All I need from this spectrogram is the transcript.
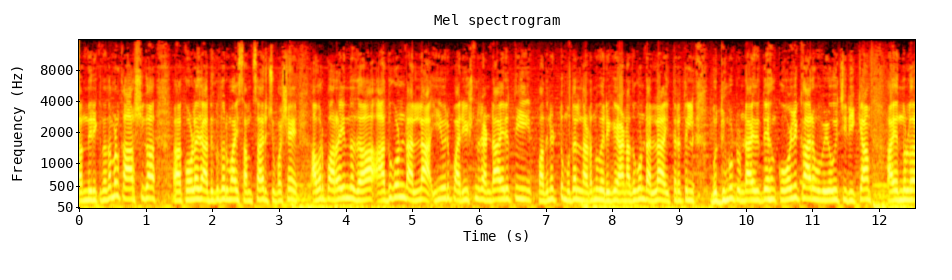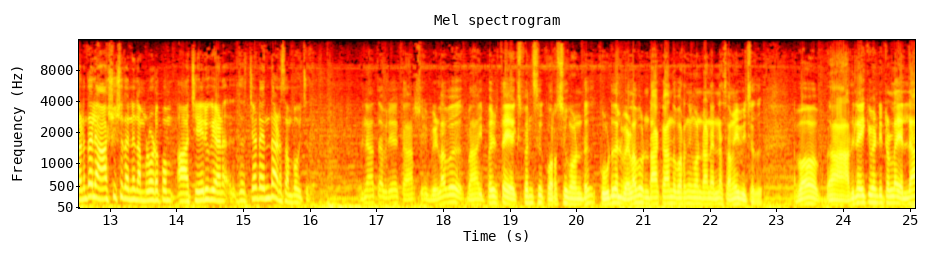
വന്നിരിക്കുന്നത്. നമ്മൾ കാർഷിക കോളേജ് അധികൃതരുമായി സംസാരിച്ചു. പക്ഷേ അവർ പറയുന്നത് അതുകൊണ്ടല്ല ഈ ഒരു പരീക്ഷണം രണ്ടായിരത്തി പതിനെട്ട് മുതൽ നടന്നു വരികയാണ്. അതുകൊണ്ടല്ല ഇത്തരത്തിൽ ബുദ്ധിമുട്ടുണ്ടായത്. ഇദ്ദേഹം കോഴിക്കാരം ഉപയോഗിച്ചിരിക്കാം എന്നുള്ളതാണ്. എന്തായാലും ആശിഷ് തന്നെ നമ്മളോടൊപ്പം ചേരുകയാണ്. ചേട്ടാ എന്താണ് സംഭവിച്ചത്? ഇതിനകത്ത് അവർ കാർഷിക വിളവ് ഇപ്പോഴത്തെ എക്സ്പെൻസ് കുറച്ചുകൊണ്ട് കൂടുതൽ വിളവ് ഉണ്ടാക്കാമെന്ന് പറഞ്ഞുകൊണ്ടാണ് എന്നെ സമീപിച്ചത്. അപ്പോൾ അതിലേക്ക് വേണ്ടിയിട്ടുള്ള എല്ലാ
